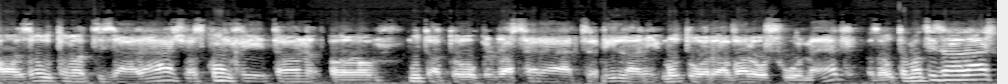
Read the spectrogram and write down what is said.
Az automatizálás az konkrétan a mutatókra szerelt villanymotorral valósul meg, az automatizálás.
